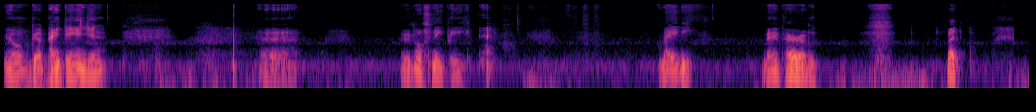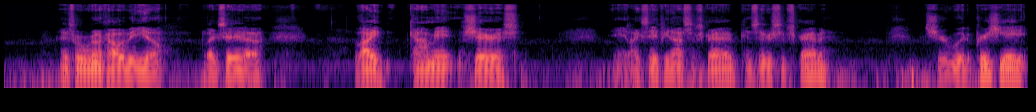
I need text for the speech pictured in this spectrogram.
You know, got to paint the engine. Uh, there's a little sneak peek. Maybe. Maybe a pair of them. But that's what we're going to call the video. Like I said, uh, like, comment, share us. And like I said, if you're not subscribed, consider subscribing. Sure would appreciate it.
